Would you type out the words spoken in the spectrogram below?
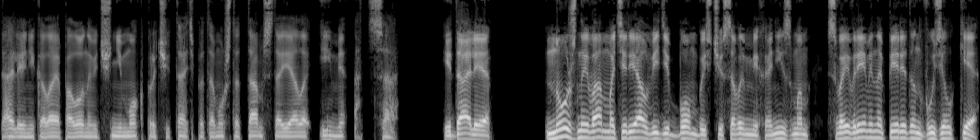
Далее Николай Аполлонович не мог прочитать, потому что там стояло имя отца. И далее «Нужный вам материал в виде бомбы с часовым механизмом своевременно передан в узелке.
